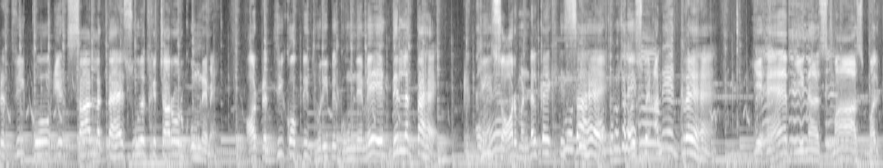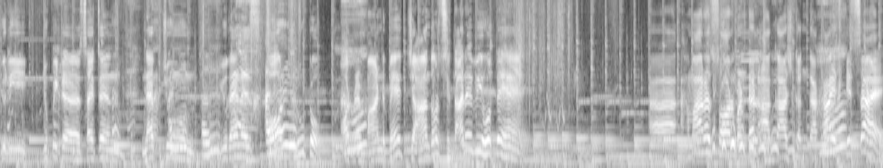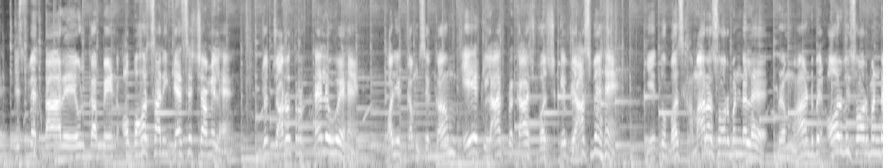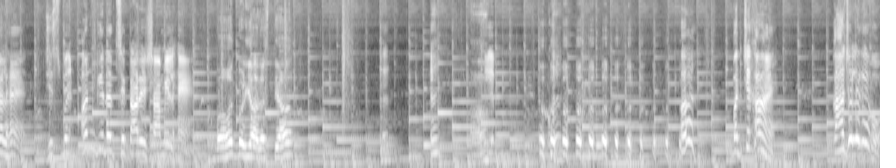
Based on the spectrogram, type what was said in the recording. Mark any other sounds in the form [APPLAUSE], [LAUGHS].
पृथ्वी को एक साल लगता है सूरज के चारों ओर घूमने में। और पृथ्वी को अपनी धुरी पे घूमने में एक दिन लगता है। पृथ्वी सौर मंडल का एक हिस्सा है और इसमें अनेक ग्रह हैं। ये हैं Venus Mars Mercury Jupiter Saturn Neptune Uranus और प्लूटो। और ब्रह्मांड में चाँद और सितारे भी होते हैं। आ, हमारा सौर मंडल [LAUGHS] आकाश गंगा का एक हिस्सा है जिसमें तारे उल्का पिंड और बहुत सारी गैसेस शामिल हैं। जो चारों तरफ़ फैले हुए हैं और ये कम से कम एक लाख प्रकाश वर्ष के व्यास में हैं। ये तो बस हमारा सौर मंडल है। ब्रह्मांड में और भी सौर मंडल है जिसमें अनगिनत सितारे शामिल हैं। बहुत बढ़िया अगस्त्या। ये आ, बच्चे कहाँ हैं? कहाँ चले गए वो?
